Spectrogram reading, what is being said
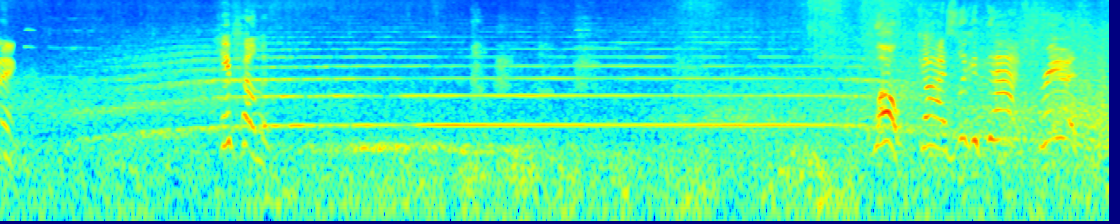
happening? Keep filming. Whoa, guys, look at that! God!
